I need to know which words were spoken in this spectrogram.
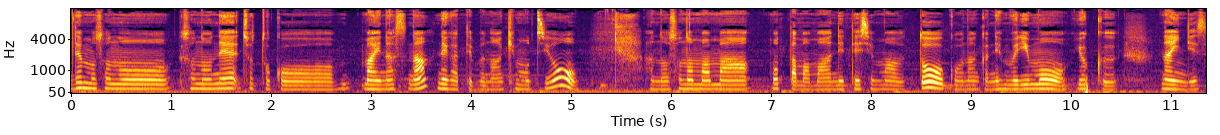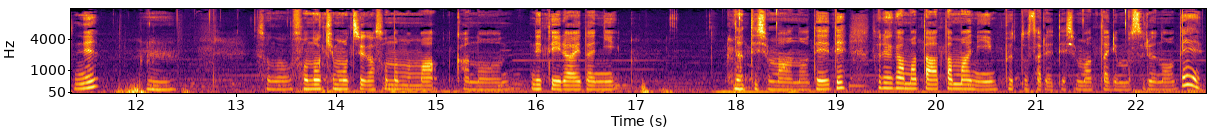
でもそのそのねちょっとこうマイナスなネガティブな気持ちをあのそのまま持ったまま寝てしまうとこうなんか眠りも良くないんですね。うん、そのその気持ちがそのままあの寝ている間になってしまうのででそれがまた頭にインプットされてしまったりもするので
